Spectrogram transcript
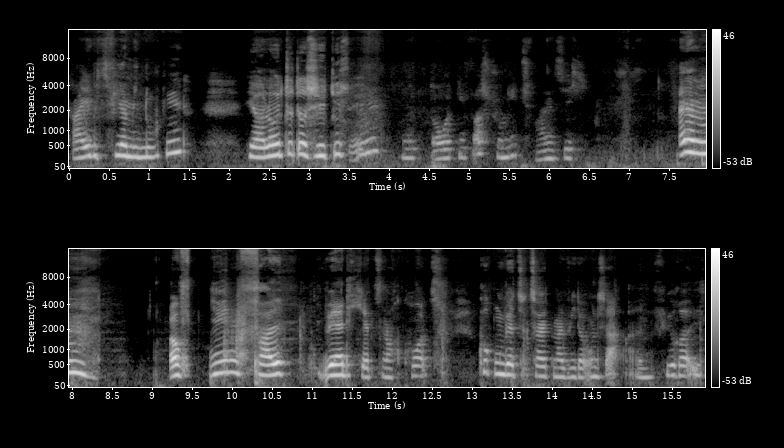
drei bis vier Minuten. Ja, Leute, das seht ihr sehen. Jetzt dauert die fast schon die 20. Ähm, auf jeden Fall werde ich jetzt noch kurz gucken, wer zurzeit mal wieder unser Anführer ist.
